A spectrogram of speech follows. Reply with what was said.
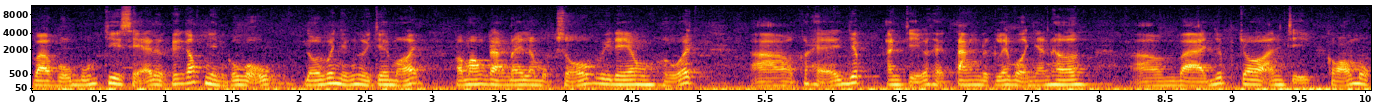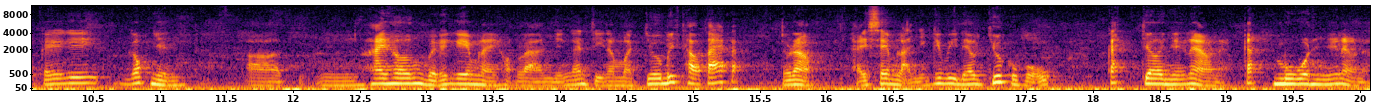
Và Vũ muốn chia sẻ được cái góc nhìn của Vũ đối với những người chơi mới. Và mong rằng đây là một số video hữu ích à, có thể giúp anh chị có thể tăng được level nhanh hơn à, và giúp cho anh chị có một cái góc nhìn Ờ, hay hơn về cái game này hoặc là những anh chị nào mà chưa biết thao tác á, đúng nào hãy xem lại những cái video trước của Vũ. Cách chơi như thế nào nè cách mua như thế nào nè.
